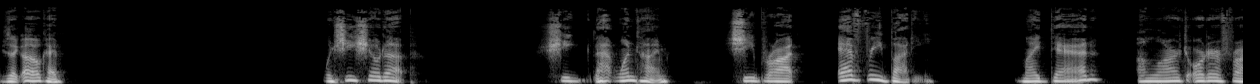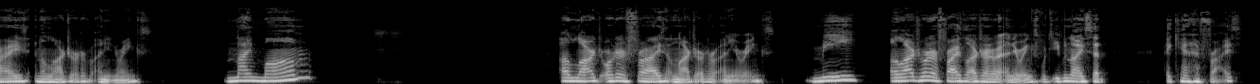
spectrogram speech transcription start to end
She's like, oh, okay. When she showed up, she, that one time, she brought everybody, my dad, a large order of fries and a large order of onion rings. My mom, a large order of fries and large order of onion rings. Me, a large order of fries, a large order of onion rings, which even though I said I can't have fries,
